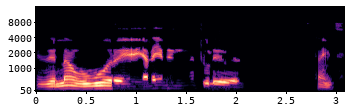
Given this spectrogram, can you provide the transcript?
இதெல்லாம் ஒவ்வொரு இலையிலேருந்துமே துளிர் வருது. தேங்க்ஸ்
